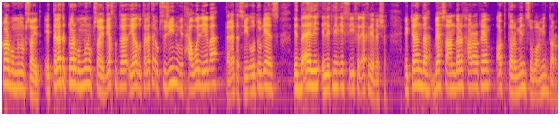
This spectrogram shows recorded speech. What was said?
carbon monoxide الثلاثه carbon monoxide ياخدوا ياخدوا 3 أكسجين ويتحول لي يبقى 3 CO2 gas يتبقى لي الاثنين Fe في الآخر يا باشا. الكلام ده بيحصل عند درجة حرارة كام؟ أكتر من 700 درجة.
